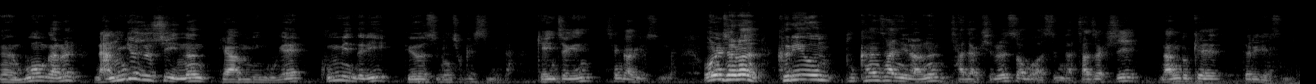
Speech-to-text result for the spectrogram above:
어, 무언가를 남겨줄 수 있는 대한민국의 국민들이 되었으면 좋겠습니다. 개인적인 생각이었습니다. 오늘 저는 그리운 북한산이라는 자작시를 써보았습니다. 자작시 낭독해 드리겠습니다.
